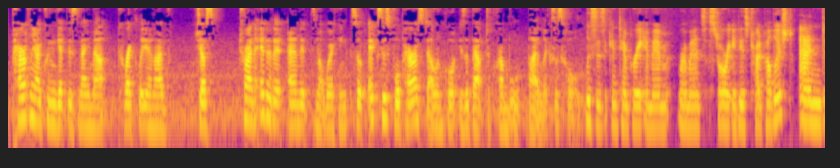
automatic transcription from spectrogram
apparently I couldn't get this name out correctly and I've just trying to edit it and it's not working. So X is for Paris Daillencourt is about to crumble by Alexis Hall. This is a contemporary MM romance story. It is trad published and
